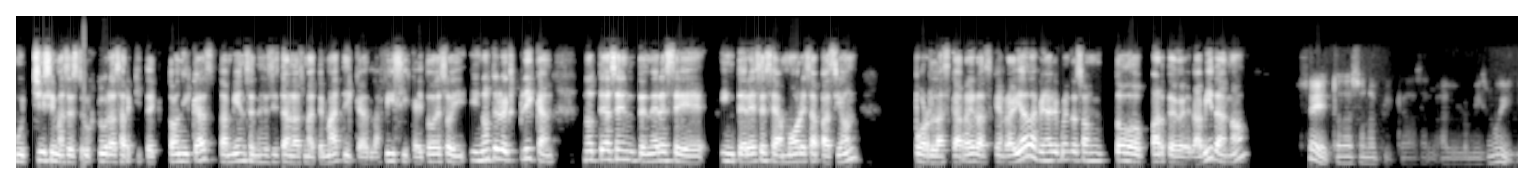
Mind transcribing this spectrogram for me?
muchísimas estructuras arquitectónicas, también se necesitan las matemáticas, la física y todo eso, y, y no te lo explican, no te hacen tener ese interés, ese amor, esa pasión por las carreras, que en realidad a final de cuentas son todo parte de la vida, ¿no? Sí, todas son aplicadas a, lo mismo y,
